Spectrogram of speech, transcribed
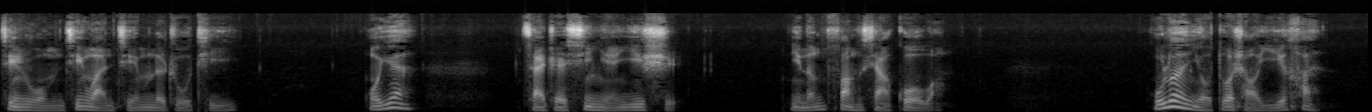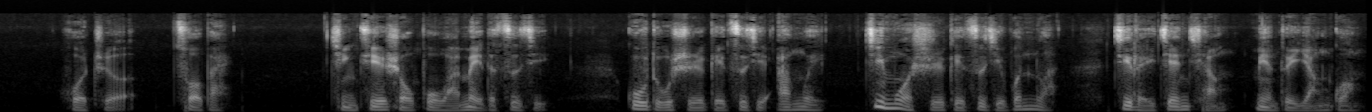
进入我们今晚节目的主题，我愿在这新年伊始，你能放下过往。无论有多少遗憾或者挫败，请接受不完美的自己。孤独时给自己安慰，寂寞时给自己温暖，积累坚强，面对阳光。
